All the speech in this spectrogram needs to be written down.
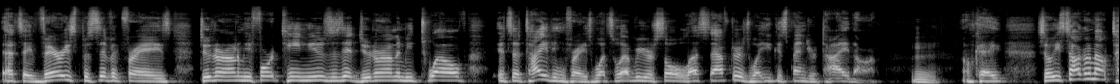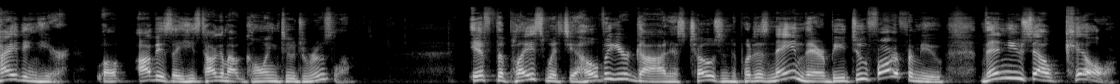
That's a very specific phrase. Deuteronomy 14 uses it. Deuteronomy 12, it's a tithing phrase. Whatsoever your soul lusts after is what you can spend your tithe on. Okay? So he's talking about tithing here. Well, obviously, he's talking about going to Jerusalem. If the place which Jehovah your God has chosen to put his name there be too far from you, then you shall kill.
